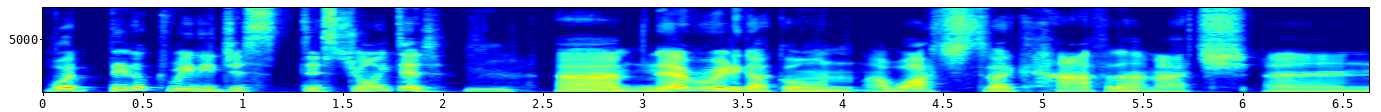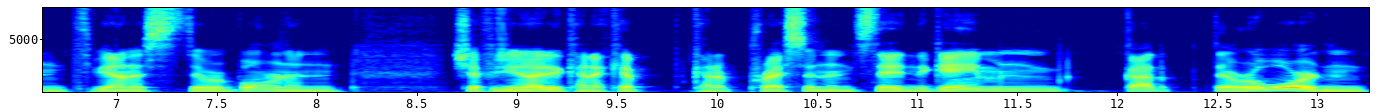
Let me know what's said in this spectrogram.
But they looked really just disjointed. Um, never really got going. I watched like half of that match, and to be honest, they were boring. And Sheffield United kind of kept kind of pressing and stayed in the game and got their reward. And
